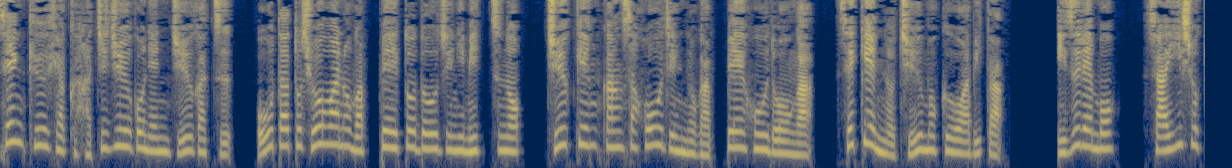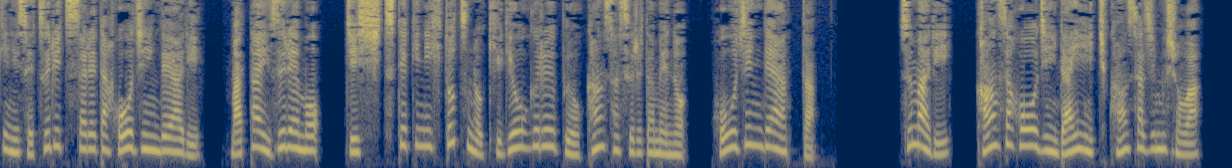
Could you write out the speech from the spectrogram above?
1985年10月、大田と昭和の合併と同時に3つの中堅監査法人の合併報道が世間の注目を浴びた。いずれも最初期に設立された法人であり、またいずれも実質的に一つの企業グループを監査するための法人であった。つまり、監査法人第一監査事務所は、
